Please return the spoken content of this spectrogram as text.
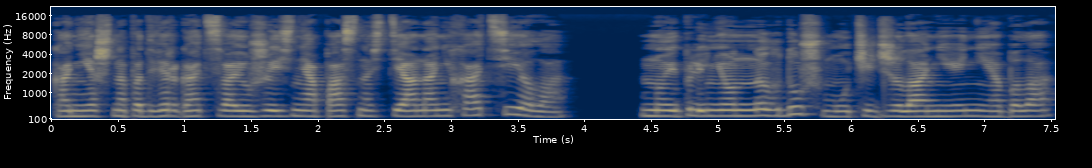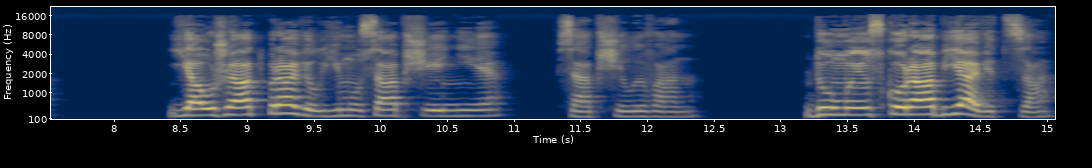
Конечно, подвергать свою жизнь опасности она не хотела, но и плененных душ мучить желания не было. «Я уже отправил ему сообщение», — сообщил Иван. «Думаю, скоро объявится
